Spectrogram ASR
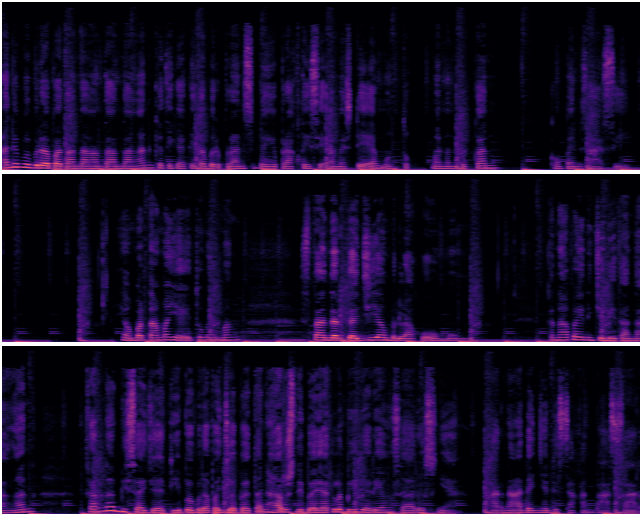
ada beberapa tantangan-tantangan ketika kita berperan sebagai praktisi MSDM untuk menentukan kompensasi. Yang pertama yaitu memang standar gaji yang berlaku umum. Kenapa ini jadi tantangan? Karena bisa jadi beberapa jabatan harus dibayar lebih dari yang seharusnya karena adanya desakan pasar.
